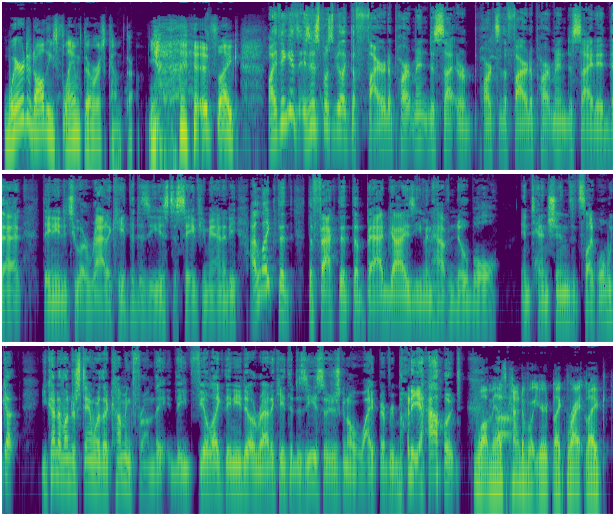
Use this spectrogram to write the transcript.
Where did all these flamethrowers come from? it's like I think it's isn't it supposed to be like the fire department decide or parts of the fire department decided that they needed to eradicate the disease to save humanity. I like that the fact that the bad guys even have noble intentions. It's like, well, we got you kind of understand where they're coming from. They they feel like they need to eradicate the disease, so they're just going to wipe everybody out. Well, I mean, that's Uh, kind of what you're like, right? Like,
